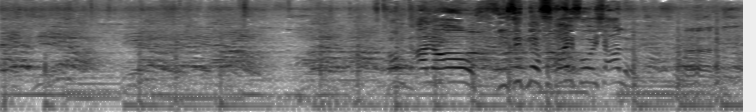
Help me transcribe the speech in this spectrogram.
sind hier. Wir sind laut. Kommt alle auf! Wir sind noch frei für euch alle!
